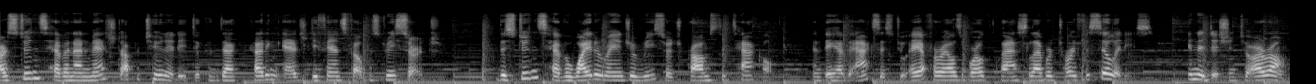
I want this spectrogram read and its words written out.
our students have an unmatched opportunity to conduct cutting-edge defense-focused research. The students have a wider range of research problems to tackle, and they have access to AFRL's world-class laboratory facilities, in addition to our own.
